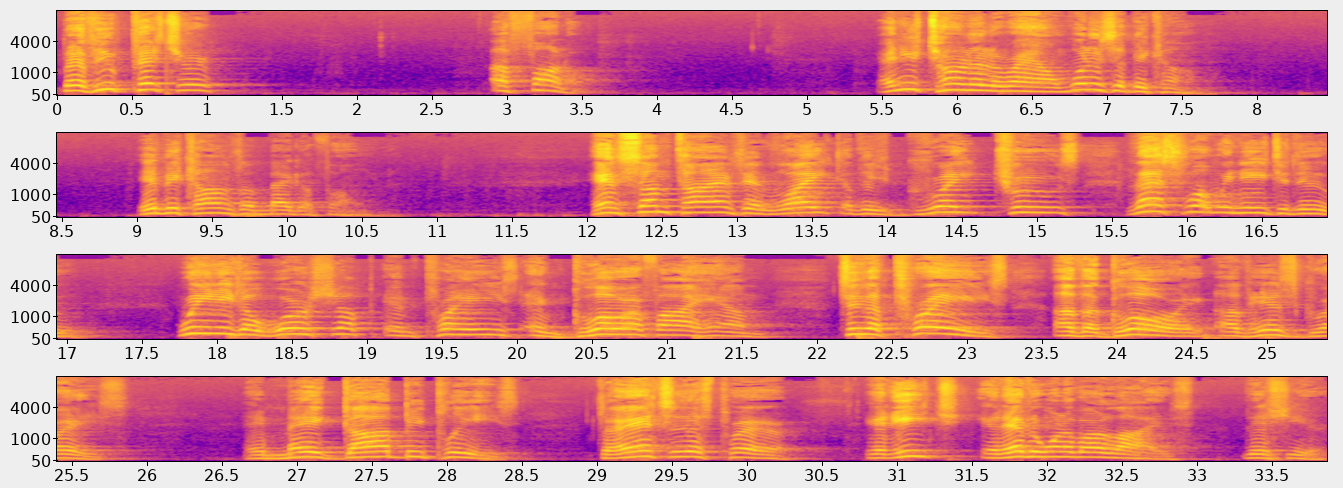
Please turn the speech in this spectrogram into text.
But if you picture a funnel, and you turn it around, what does it become? It becomes a megaphone. And sometimes, in light of these great truths, that's what we need to do. We need to worship and praise and glorify Him to the praise of the glory of His grace. And may God be pleased to answer this prayer in each and every one of our lives this year.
